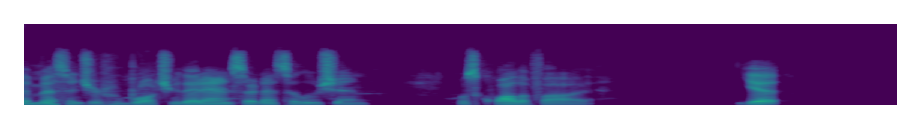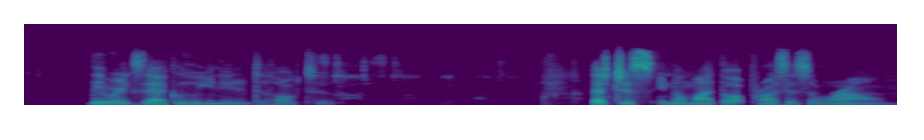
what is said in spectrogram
the messenger who brought you that answer, that solution, was qualified. Yet, they were exactly who you needed to talk to. That's just, you know, my thought process around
